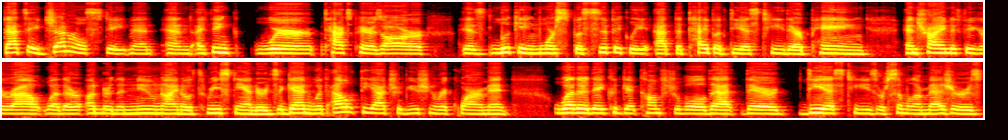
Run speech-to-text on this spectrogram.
that's a general statement. And I think where taxpayers are is looking more specifically at the type of DST they're paying and trying to figure out whether under the new 903 standards, again, without the attribution requirement, whether they could get comfortable that their DSTs or similar measures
